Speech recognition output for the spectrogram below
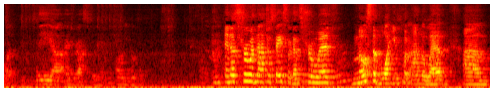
what? to. The uh, address for the image. Oh, you okay. And that's true with not just Facebook. That's true with most of what you put on the web. Um,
